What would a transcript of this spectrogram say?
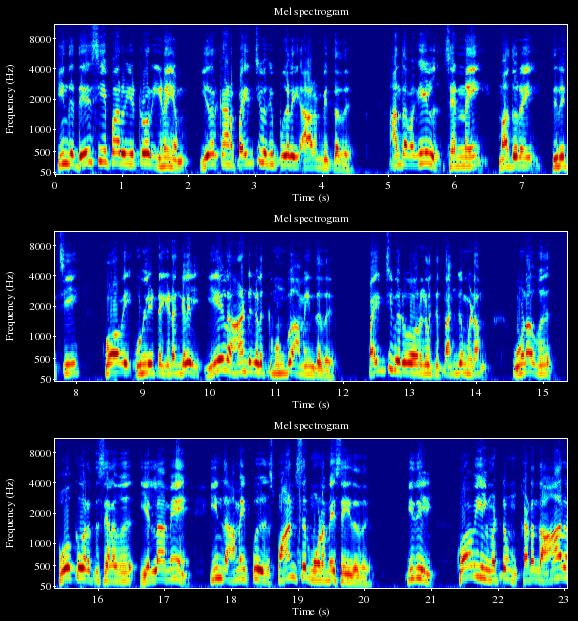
இந்த தேசிய பார்வையற்றோர் இணையம் இதற்கான பயிற்சி வகுப்புகளை ஆரம்பித்தது. அந்த வகையில் சென்னை மதுரை திருச்சி கோவை உள்ளிட்ட இடங்களில் ஏழு ஆண்டுகளுக்கு முன்பு அமைந்தது. பயிற்சி பெறுபவர்களுக்கு தங்குமிடம் உணவு போக்குவரத்து செலவு எல்லாமே இந்த அமைப்பு ஸ்பான்சர் மூலமே செய்தது. இதில் கோவையில் மட்டும் கடந்த ஆறு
